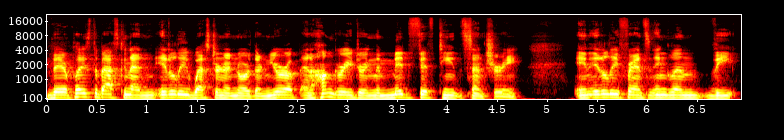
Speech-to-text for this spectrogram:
they replaced the bassinet in Italy, Western and Northern Europe, and Hungary during the mid 15th century. In Italy, France, and England, the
